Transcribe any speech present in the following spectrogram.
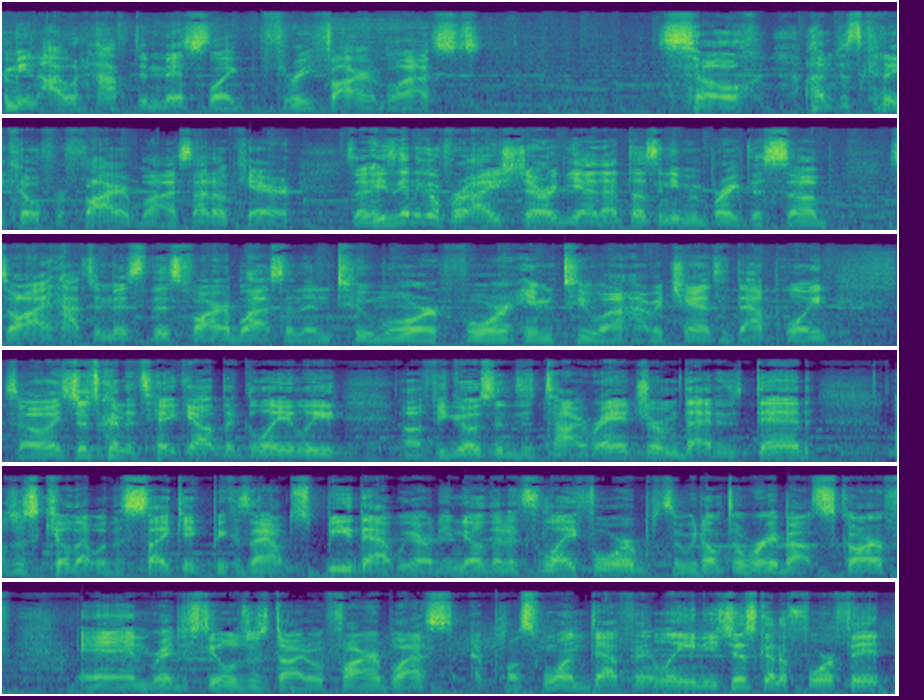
I mean, I would have to miss like three Fire Blasts. So I'm just going to go for Fire Blast. I don't care. So he's going to go for Ice Shard. Yeah, that doesn't even break the sub. So I have to miss this Fire Blast and then two more for him to uh, have a chance at that point. So it's just going to take out the Glalie. Uh, if he goes into Tyrantrum, that is dead. I'll just kill that with a Psychic because I outspeed that. We already know that it's Life Orb, so we don't have to worry about Scarf. And Registeel will just die to a Fire Blast at plus one, definitely. And he's just going to forfeit,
